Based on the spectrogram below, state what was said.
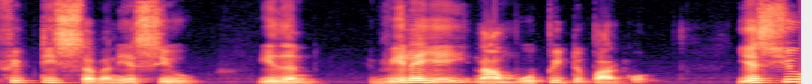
ஃபிஃப்டி செவன் எஸ்யூ இதன் விலையை நாம் ஒப்பிட்டு பார்ப்போம். SU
